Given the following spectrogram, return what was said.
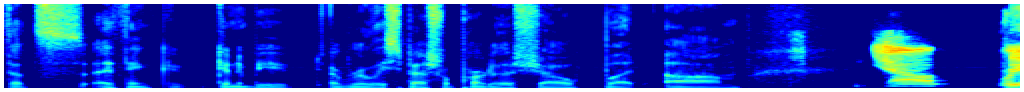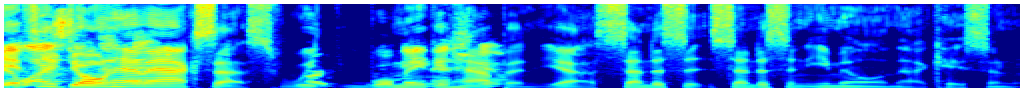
that's I think going to be a really special part of the show. But um, yeah, if you don't have access, we we'll make it happen. Issue. Yeah, send us send us an email in that case, and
